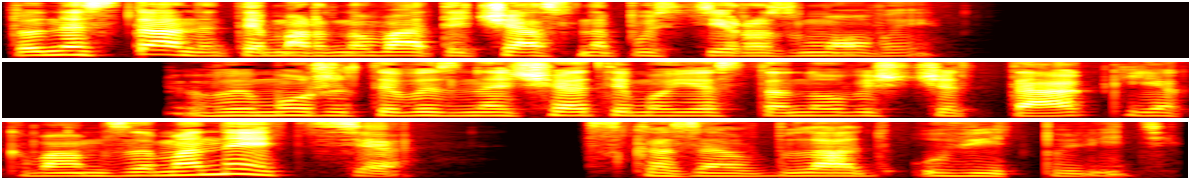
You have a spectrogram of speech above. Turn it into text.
то не станете марнувати час на пусті розмови. Ви можете визначати моє становище так, як вам заманеться, сказав Блад у відповідь.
